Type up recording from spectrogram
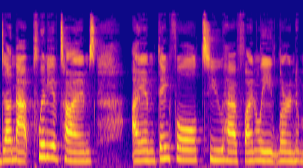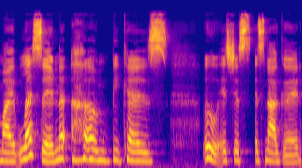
done that plenty of times. I am thankful to have finally learned my lesson um, because ooh, it's just, it's not good.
